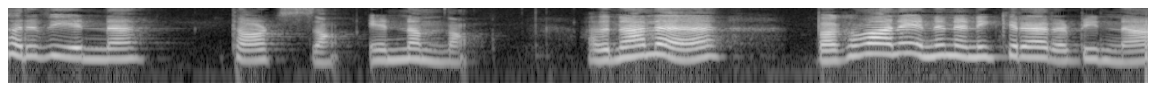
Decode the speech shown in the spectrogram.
கருவி என்ன? தாட்ஸ் தான் எண்ணம் தான். அதனால் பகவானே என்ன நினைக்கிறார் அப்படின்னா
